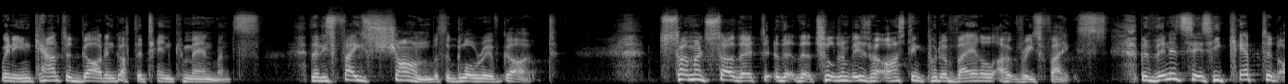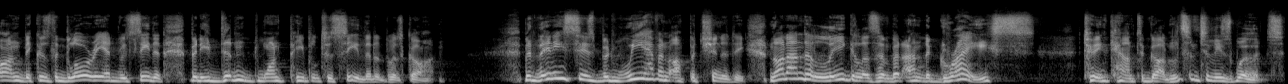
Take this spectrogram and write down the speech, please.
when he encountered God and got the Ten Commandments, that his face shone with the glory of God. So much so that the, children of Israel asked him put a veil over his face. But then it says he kept it on because the glory had receded, but he didn't want people to see that it was gone. But then he says, but we have an opportunity, not under legalism, but under grace to encounter God. Listen to these words.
